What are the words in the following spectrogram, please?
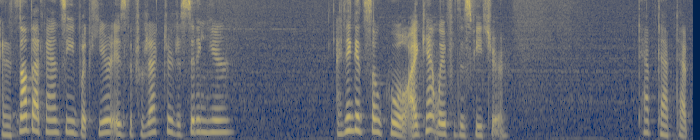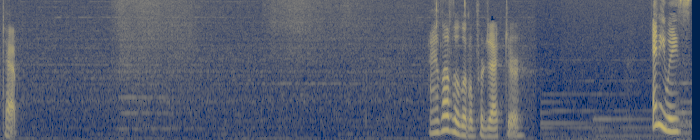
And it's not that fancy, but here is the projector just sitting here. I think it's so cool. I can't wait for this feature. Tap, tap, tap, tap. I love the little projector. Anyways,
